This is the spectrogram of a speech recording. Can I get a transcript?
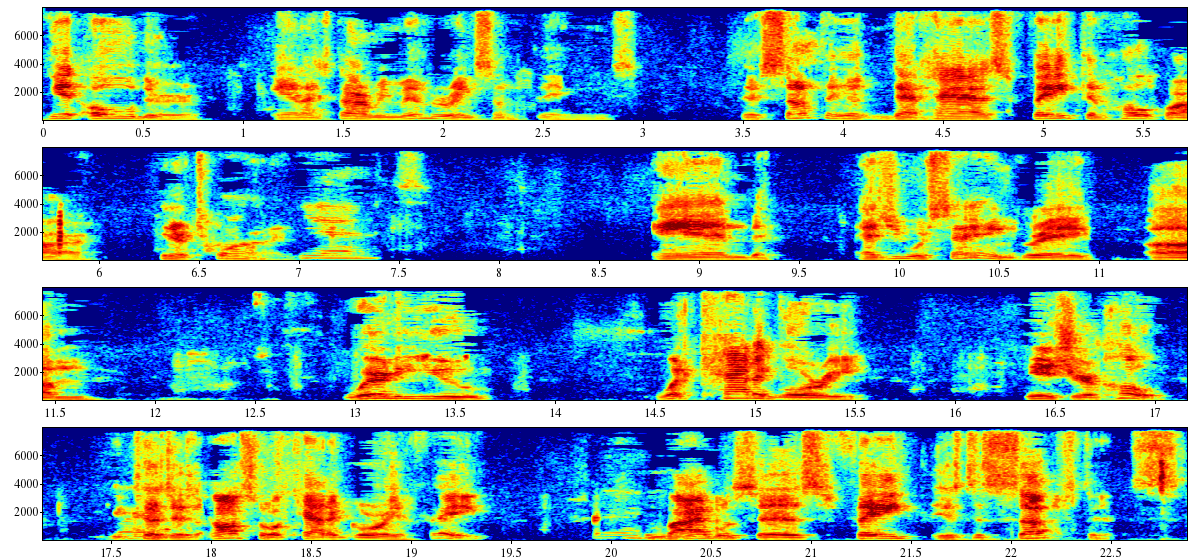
get older and I start remembering some things, there's something that has faith and hope are intertwined. Yes. And as you were saying, Greg, um, where do you, what category is your hope? Because right. there's also a category of faith. Mm-hmm. The Bible says faith is the substance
